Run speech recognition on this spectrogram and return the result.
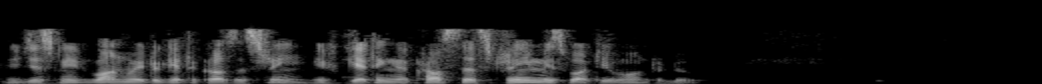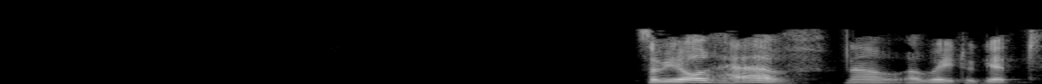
You just need one way to get across the stream. If getting across the stream is what you want to do. So we all have now a way to get,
